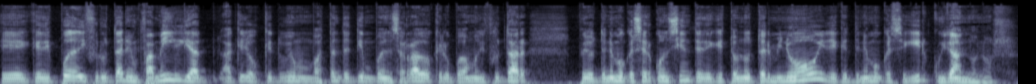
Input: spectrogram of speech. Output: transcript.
eh, que pueda disfrutar en familia, aquellos que tuvimos bastante tiempo encerrados, que lo podamos disfrutar, pero tenemos que ser conscientes de que esto no terminó y de que tenemos que seguir cuidándonos.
